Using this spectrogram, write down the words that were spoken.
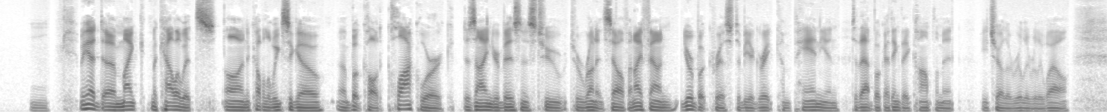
We had uh, Mike Michalowicz on a couple of weeks ago, a book called Clockwork Design Your Business to, to Run Itself. And I found your book, Kris, to be a great companion to that book. I think they complement each other really, really well.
